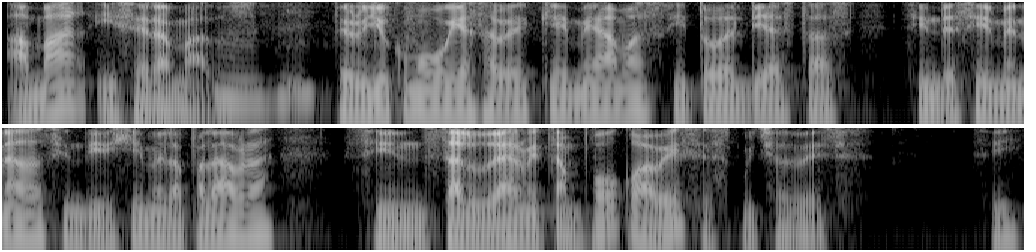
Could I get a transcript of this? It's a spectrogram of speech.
amar y ser amados. Pero yo cómo voy a saber que me amas si todo el día estás sin decirme nada, sin dirigirme la palabra, sin saludarme tampoco a veces, muchas veces. ¿Sí?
